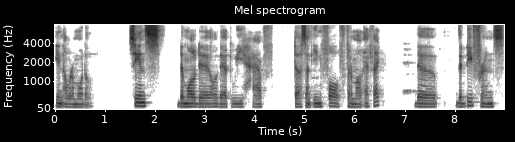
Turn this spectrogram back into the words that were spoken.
in our model. Since the model that we have doesn't involve thermal effect, the, the difference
